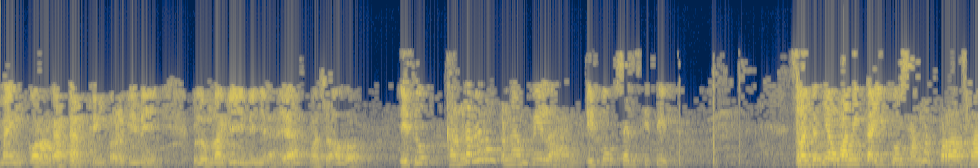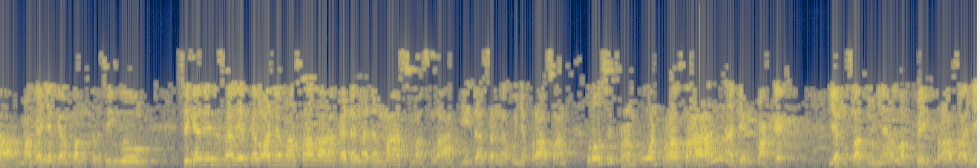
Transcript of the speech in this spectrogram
mengkor kanan, mengkor gini. Belum lagi ininya ya, masya Allah. Itu karena memang penampilan itu sensitif. Selanjutnya wanita itu sangat perasa, makanya gampang tersinggung. Sehingga di sekalian kalau ada masalah, kadang-kadang mas, mas laki dasar nggak punya perasaan. Lo si perempuan perasaan aja yang pakai. Yang satunya lebih perasaannya,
